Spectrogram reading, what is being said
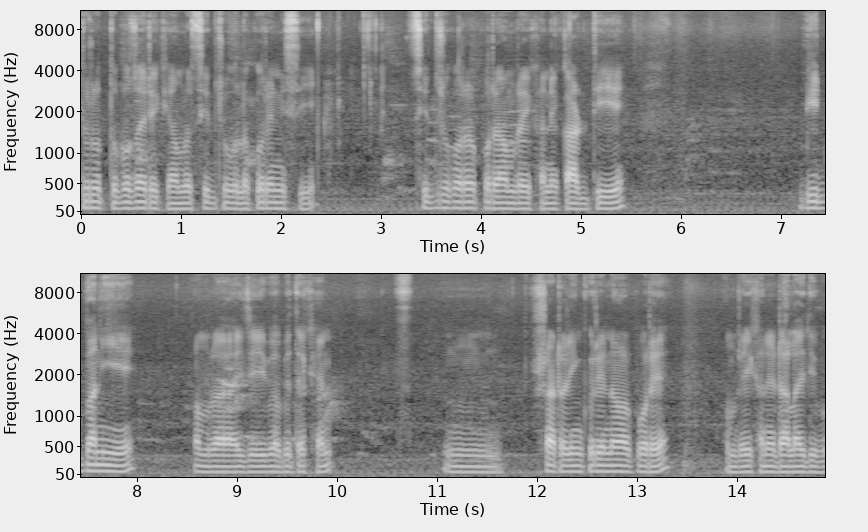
দূরত্ব বজায় রেখে আমরা ছিদ্রগুলো করে নিছি। ছিদ্র করার পরে আমরা এখানে কাঠ দিয়ে বিট বানিয়ে আমরা এই যে এইভাবে দেখেন শাটারিং করে নেওয়ার পরে আমরা এখানে ডালাই দিব।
